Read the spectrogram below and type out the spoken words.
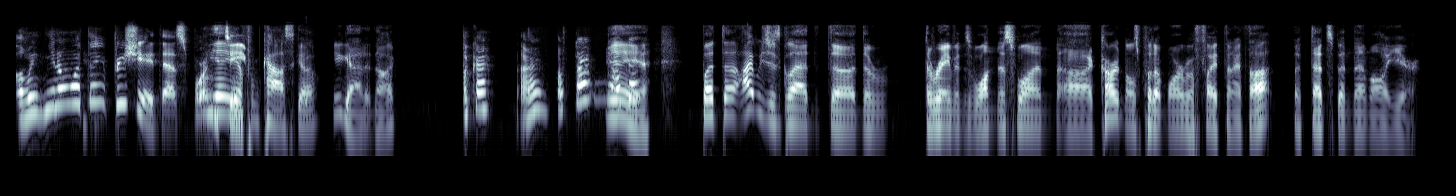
Halloween. You know what? They appreciate that supporting Yeah, team. yeah, from Costco. You got it, dog. Okay. All right. Okay. Yeah, okay. yeah, yeah. But uh, I was just glad that the the the Ravens won this one. Uh, Cardinals put up more of a fight than I thought, but that's been them all year.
